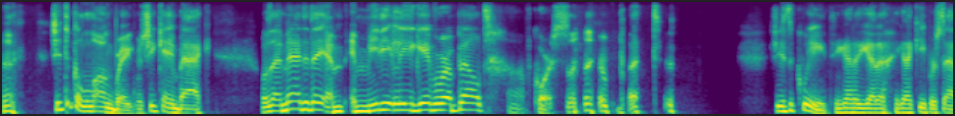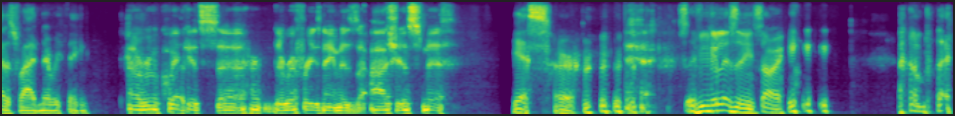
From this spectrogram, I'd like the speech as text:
she took a long break, but she came back was I mad that they Im- immediately gave her a belt? Uh, of course, but she's the queen. You gotta, you gotta, you gotta keep her satisfied and everything. Uh, real quick, but, it's uh, her, the referee's name is Aja Smith. Yes, her. so if you're listening, sorry, but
